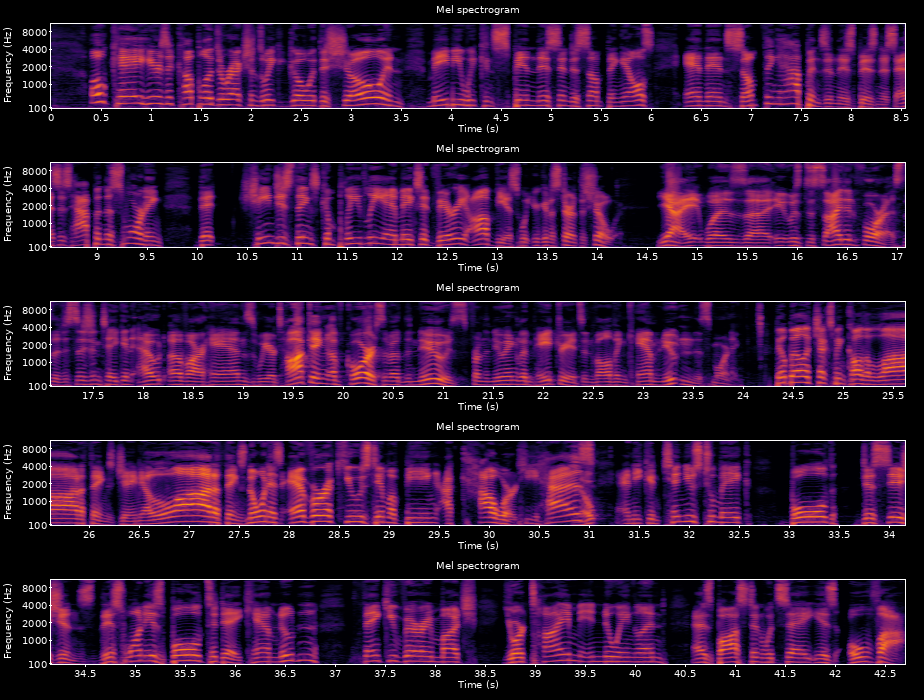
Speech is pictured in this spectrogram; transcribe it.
okay, here's a couple of directions we could go with the show, and maybe we can spin this into something else. And then something happens in this business, as has happened this morning, that changes things completely and makes it very obvious what you're going to start the show with. Yeah, it was uh, it was decided for us. The decision taken out of our hands. We are talking, of course, about the news from the New England Patriots involving Cam Newton this morning. Bill Belichick's been called a lot of things, Jamie. A lot of things. No one has ever accused him of being a coward. He has, Nope. and he continues to make bold decisions. This one is bold today. Cam Newton, thank you very much. Your time in New England, as Boston would say, is over.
